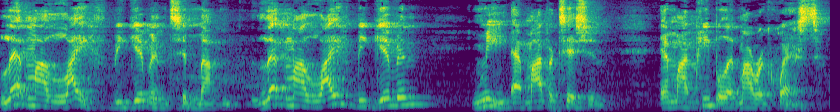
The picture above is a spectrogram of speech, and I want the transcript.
let my life be given to my let my life be given me at my petition and my people at my request.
